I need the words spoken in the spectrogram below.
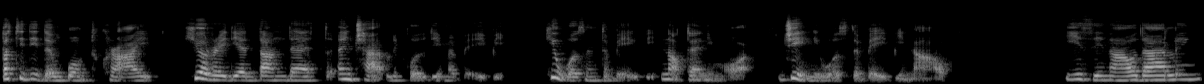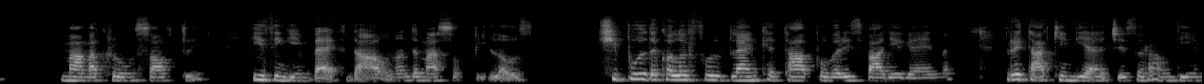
but he didn't want to cry. He already had done that, and Charlie called him a baby. He wasn't a baby, not anymore. Ginny was the baby now. Easy now, darling, Mamma crooned softly, easing him back down on the mass of pillows. She pulled the colorful blanket up over his body again, retucking the edges around him.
